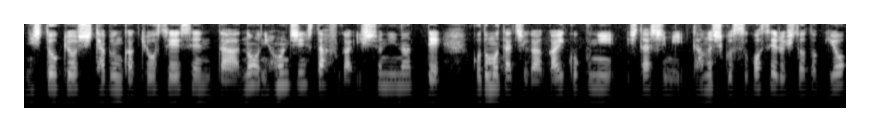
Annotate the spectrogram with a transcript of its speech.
西東京市多文化共生センターの日本人スタッフが一緒になって子どもたちが外国に親しみ楽しく過ごせるひとときを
